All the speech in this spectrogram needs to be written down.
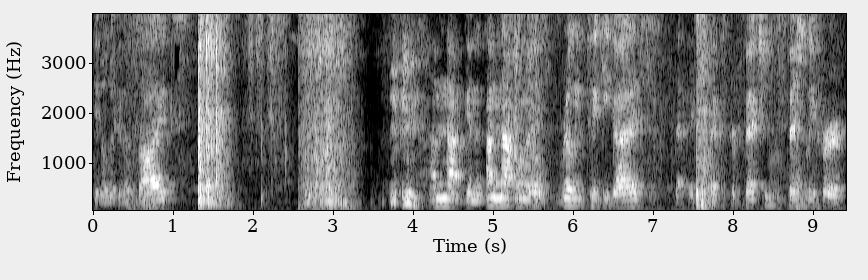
Get a look at the sides. I'm not gonna, I'm not one of those really picky guys that expects perfection, especially for,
